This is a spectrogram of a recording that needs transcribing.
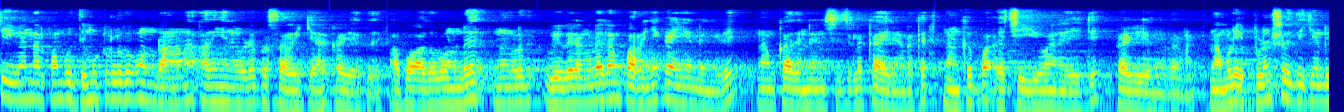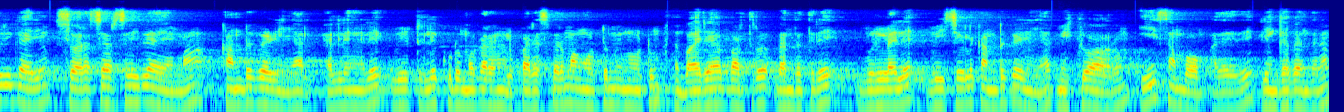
ചെയ്യുവാൻ അല്പം ബുദ്ധിമുട്ടുള്ളത് കൊണ്ടാണ് അതിങ്ങനെ ഇവിടെ പ്രസ്താവിക്കാൻ കഴിയാത്തത്. അപ്പോൾ അതുകൊണ്ട് നിങ്ങൾ വിവരങ്ങളെല്ലാം പറഞ്ഞു കഴിഞ്ഞിട്ടുണ്ടെങ്കിൽ നമുക്ക് അതിനനുസരിച്ചുള്ള കാര്യങ്ങളൊക്കെ നമുക്ക് ചെയ്യുവാനായിട്ട് കഴിയുന്നതാണ്. നമ്മൾ എപ്പോഴും ശ്രദ്ധിക്കേണ്ട ഒരു കാര്യം സ്വരച്ചേർച്ചയില്ലായ്മ കണ്ടു കഴിഞ്ഞാൽ അല്ലെങ്കിൽ വീട്ടിലെ കുടുംബകലഹങ്ങൾ പരസ്പരം അങ്ങോട്ടും ഇങ്ങോട്ടും ഭാര്യ ഭർത്തൃ ബന്ധത്തിലെ വിള്ളൽ വീഴ്ചകൾ കണ്ടു കഴിഞ്ഞാൽ മിക്കവാറും ഈ സംഭവം അതായത് ലിംഗബന്ധനം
